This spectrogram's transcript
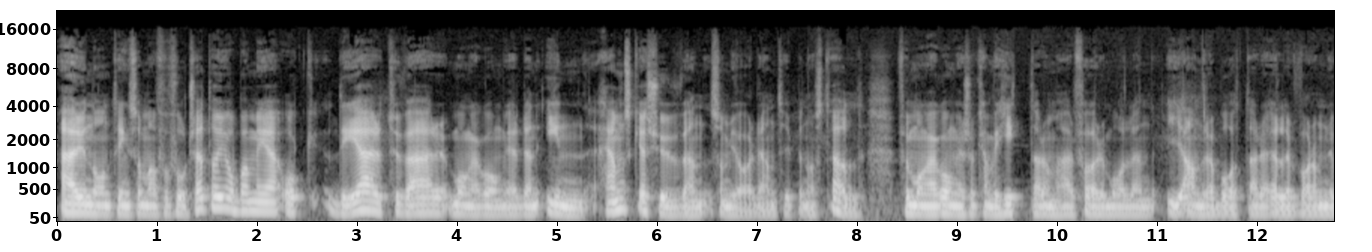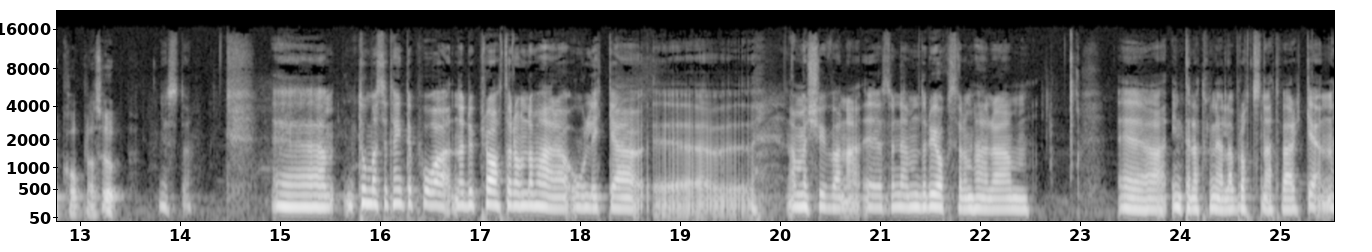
är ju någonting som man får fortsätta att jobba med och det är tyvärr många gånger den inhemska tjuven som gör den typen av stöld. För många gånger så kan vi hitta de här föremålen i andra båtar eller var de nu kopplas upp. Just det. Eh, Thomas, jag tänkte på när du pratade om de här olika eh, ja, men tjuvarna, eh, så nämnde du också de här um, eh, internationella brottsnätverken.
